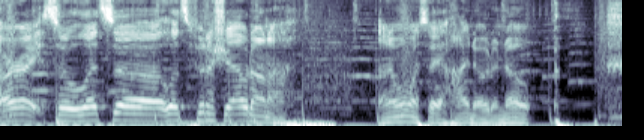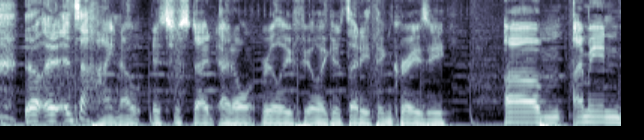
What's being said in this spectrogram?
All right, so let's uh let's finish out on a I don't want to say a high note, a note. it's a high note. It's just I, I don't really feel like it's anything crazy. Um, I mean,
